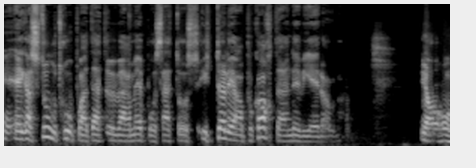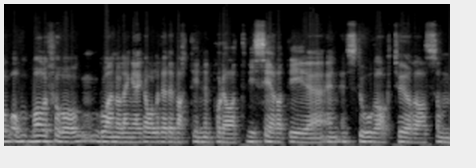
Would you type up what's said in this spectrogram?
jeg har stor tro på at dette vil være med på å sette oss ytterligere på kartet enn det vi er i dag. Ja, og, og, bare for å gå enda lenger, Jeg har allerede vært inne på det at vi ser at de en, en store aktører som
